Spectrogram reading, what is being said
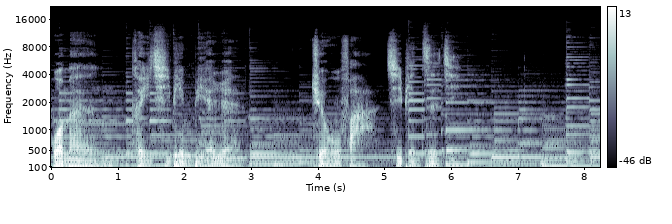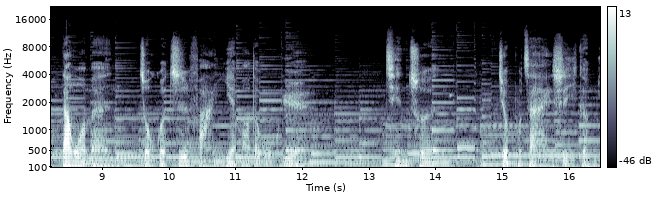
我们可以欺骗别人，却无法欺骗自己。当我们走过枝繁叶茂的五月，青春。就不再是一个谜。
